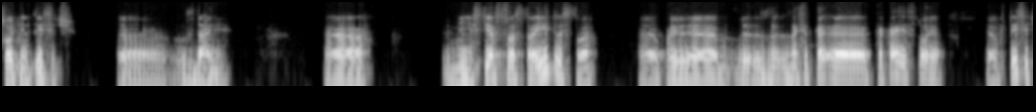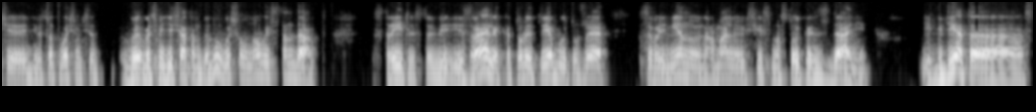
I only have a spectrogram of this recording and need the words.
сотни тысяч зданий. Министерство строительства Э, э, значит, э, какая история? В 1980 году вышел новый стандарт строительства в Израиле, который требует уже современную нормальную сейсмостойкость зданий. И где-то с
